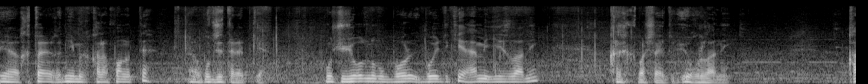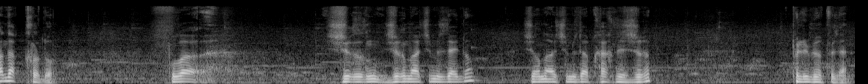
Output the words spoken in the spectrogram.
ә, қытай немеге қарап маңыды ғұлжы тарапке қырық башлайды ұйғырланы қандай қырды бұла жығын жығын ачымыздайды жығын ачымызда қақны жығып пулемет білен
